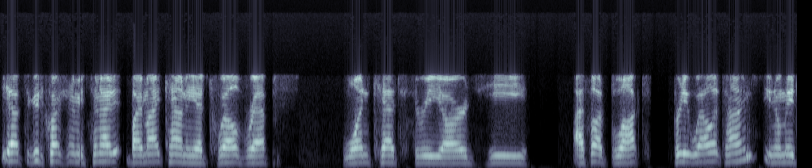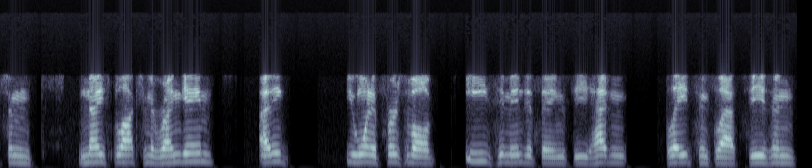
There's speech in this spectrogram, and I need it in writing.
Yeah, it's a good question. I mean, tonight, by my count, he had 12 reps, one catch, three yards. He, I thought, blocked pretty well at times. You know, made some nice blocks in the run game. I think you want to first of all ease him into things. He hadn't played since last season.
